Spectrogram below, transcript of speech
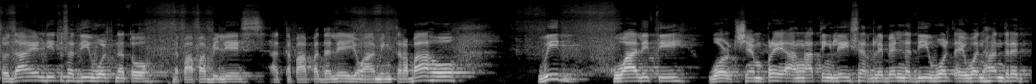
So dahil dito sa DeWalt na to, napapabilis at napapadali yung aming trabaho with quality work. Siyempre, ang ating laser level na DeWalt ay 100%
